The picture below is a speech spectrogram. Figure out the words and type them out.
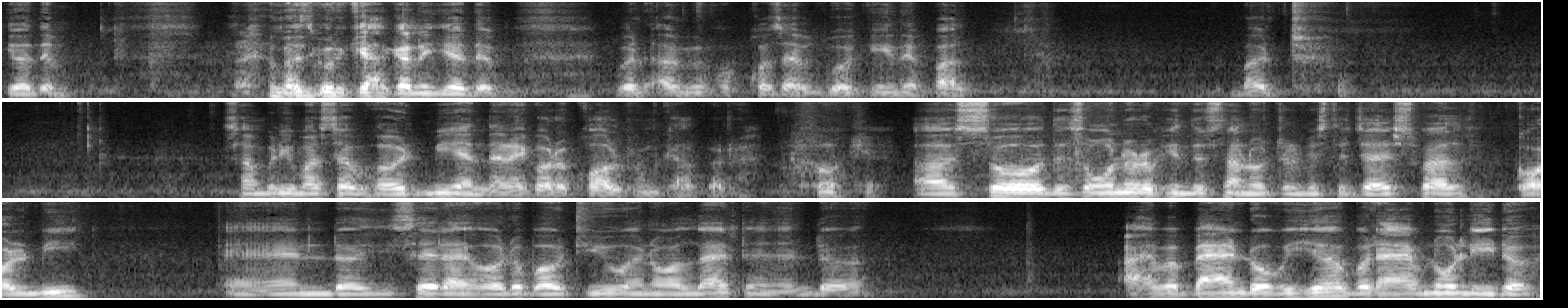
hear them. I must go to Calcutta and hear them. But I mean, of course, I was working in Nepal. But somebody must have heard me, and then I got a call from Calcutta. Okay. Uh, so this owner of Hindustan Hotel, Mr. Jaiswal, called me, and uh, he said, "I heard about you and all that, and uh, I have a band over here, but I have no leader.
